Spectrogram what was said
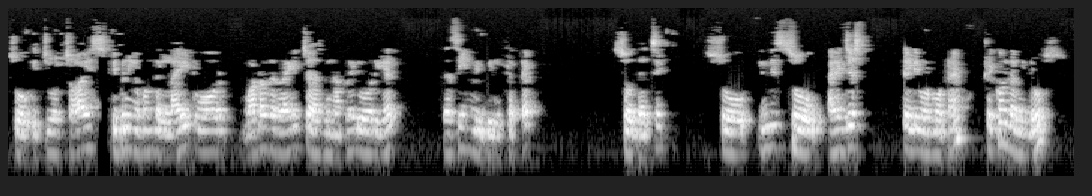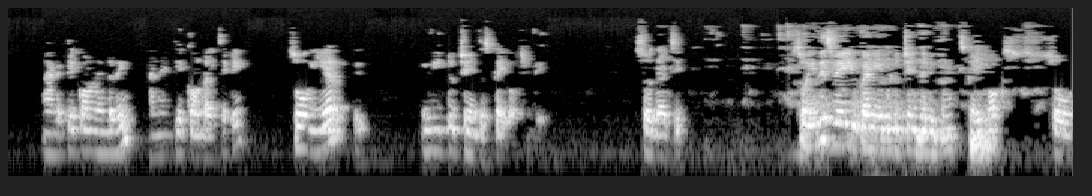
So it's your choice. Depending upon the light or what are the lights has been applied over here the scene will be reflected. So that's it. So in this so i just tell you one more time. Click on the windows and click on rendering and then click on light setting. So here you need to change the sky option. So that's it so in this way you can able to change the different skybox hmm. so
